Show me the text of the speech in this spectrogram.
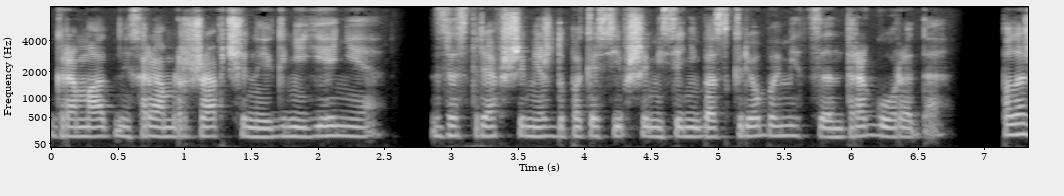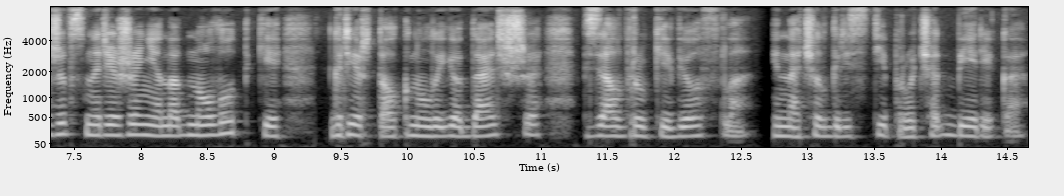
громадный храм ржавчины и гниения – застрявший между покосившимися небоскребами центра города. Положив снаряжение на дно лодки, Грир толкнул ее дальше, взял в руки весла и начал грести прочь от берега.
